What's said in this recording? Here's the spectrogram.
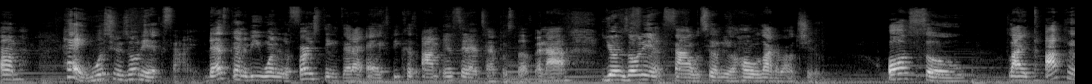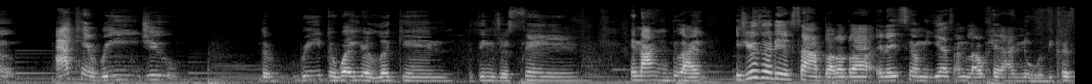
um, hey, what's your zodiac sign? That's gonna be one of the first things that I ask because I'm into that type of stuff, and I your zodiac sign will tell me a whole lot about you. Also, like I can I can read you, the read the way you're looking, the things you're saying, and I can be like, is your zodiac sign blah blah blah? And they tell me yes. I'm like okay i knew it because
